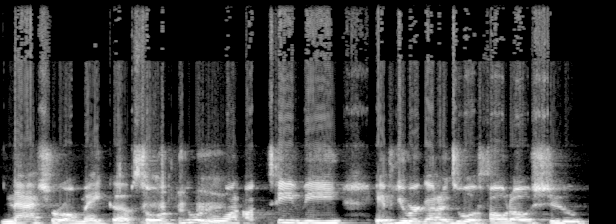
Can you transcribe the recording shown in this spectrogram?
natural makeup. So if you were going on TV, if you were going to do a photo shoot,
